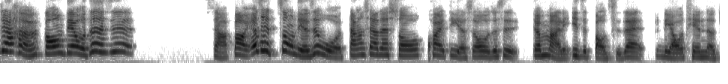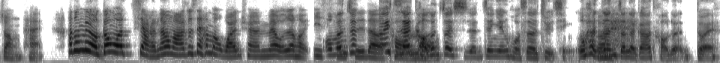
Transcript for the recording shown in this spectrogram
觉得很疯癫，我真的是傻爆。而且重点是我当下在收快递的时候，我就是跟玛丽一直保持在聊天的状态。他都没有跟我讲，你知道吗？就是他们完全没有任何意思。我们就一直在讨论最食人间烟火色的剧情。我很认真的跟他讨论，对，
